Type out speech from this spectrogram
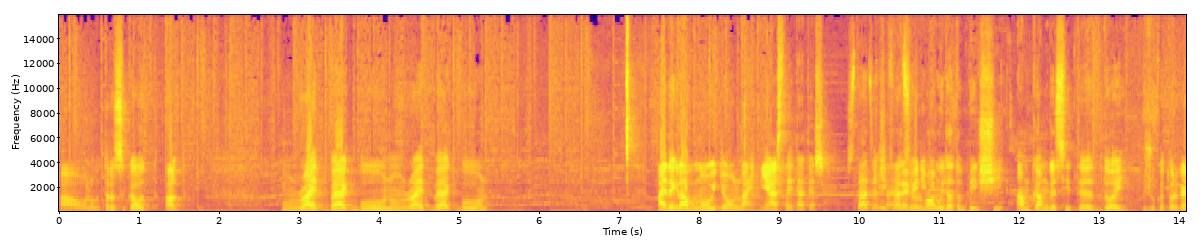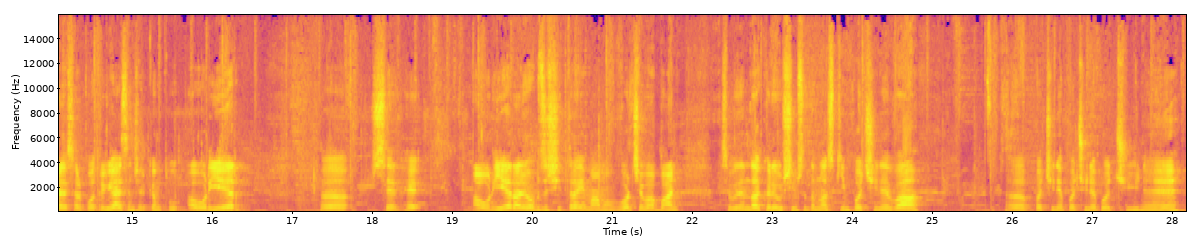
Aoleu, trebuie să caut altul. Un right back bun, un right back bun. Hai de grabă mă uit eu online. Ia stai tate așa. Stați așa, okay, fraților, m-am uitat un pic și am cam găsit uh, doi jucători care s-ar potrivi. Hai să încercăm cu Aurier. Uh, Serhe Aurier are 83, mamă, vor ceva bani. Să vedem dacă reușim să dăm la schimb pe cineva. Uh, pe cine, pe cine, pe cine.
